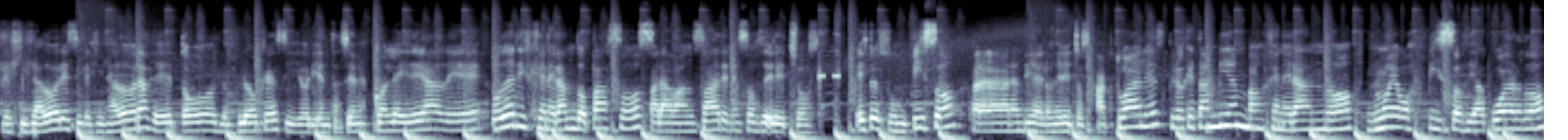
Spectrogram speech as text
legisladores y legisladoras de todos los bloques y orientaciones con la idea de poder ir generando pasos para avanzar en esos derechos. Esto es un piso para la garantía de los derechos actuales, pero que también van generando nuevos pisos de acuerdo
